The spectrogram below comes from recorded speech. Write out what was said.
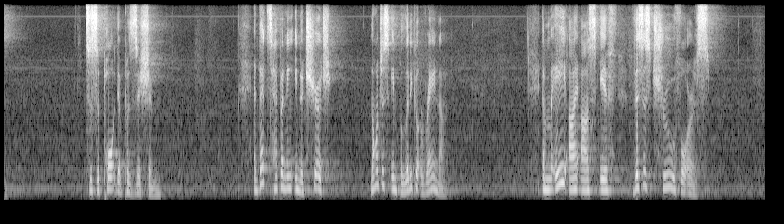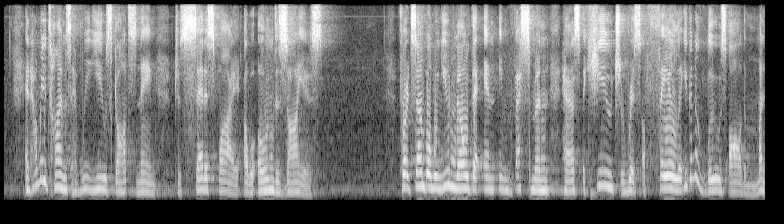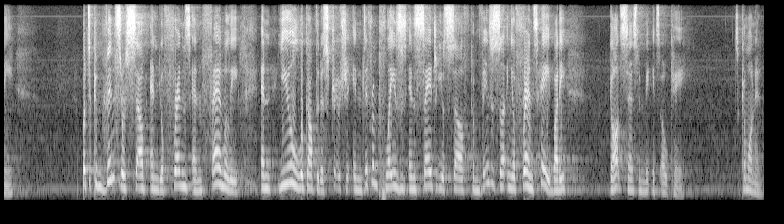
to support their position. And that's happening in the church, not just in political arena. And may I ask if this is true for us? And how many times have we used God's name to satisfy our own desires? For example, when you know that an investment has a huge risk of failure, you're going to lose all the money but to convince yourself and your friends and family, and you look up to the scripture in different places and say to yourself, convince yourself and your friends, hey, buddy, God says to me it's okay. So come on in.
